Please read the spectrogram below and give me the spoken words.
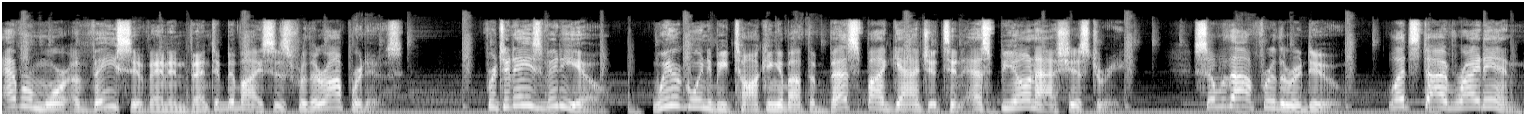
ever more evasive and inventive devices for their operatives. For today's video, we are going to be talking about the best spy gadgets in espionage history. So without further ado, let's dive right in.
